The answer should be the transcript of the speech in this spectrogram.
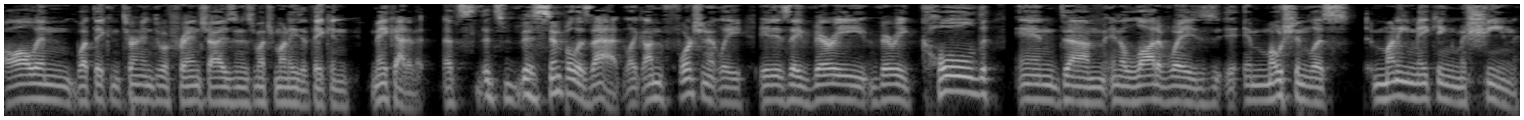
All in what they can turn into a franchise and as much money that they can make out of it. That's it's as simple as that. Like unfortunately, it is a very very cold and um, in a lot of ways emotionless money making machine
